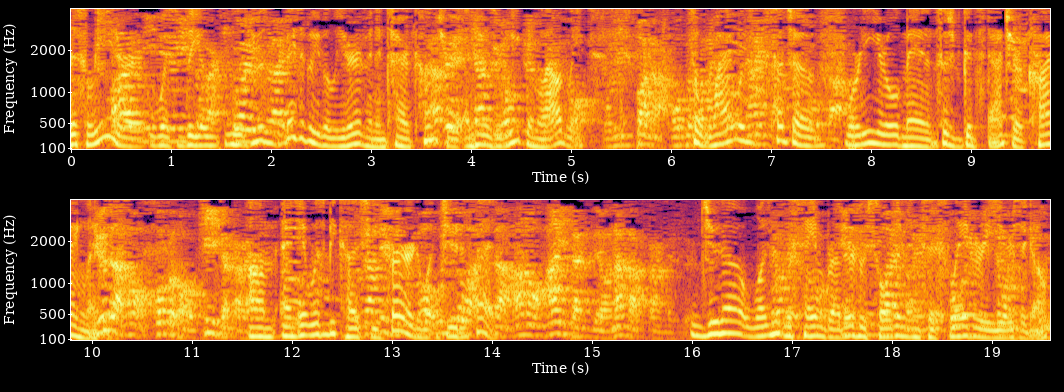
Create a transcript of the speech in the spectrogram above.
this leader was the he was basically the leader of an entire country, and he was weeping loudly. So why was such a 40 year old man, such a good stature, crying like this? Um, and it was because he heard what Judah said. Judah wasn't the same brother who sold him into slavery years ago.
